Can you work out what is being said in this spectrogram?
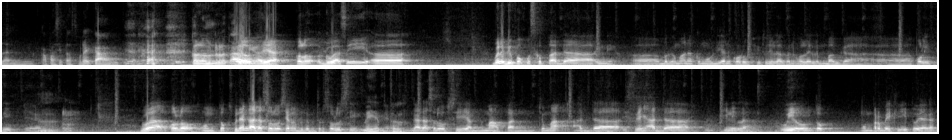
dan kapasitas mereka gitu kan. Kalau menurut Ani, ya, kalau gua sih eh, gue lebih fokus kepada ini eh, bagaimana kemudian korupsi itu dilakukan oleh lembaga eh, politik ya kan. Gua kalau untuk sebenarnya nggak ada solusi yang betul-betul solusi. Iya, ya betul. Nggak ada solusi yang mapan. Cuma ada istilahnya ada inilah will untuk memperbaiki itu ya kan.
